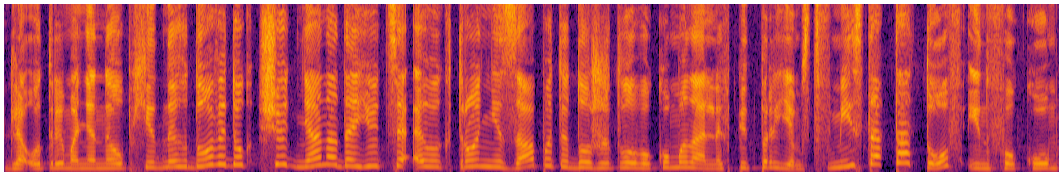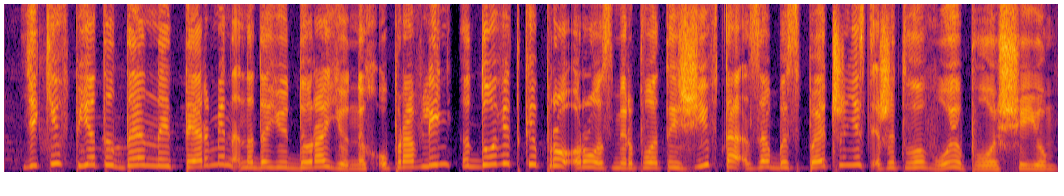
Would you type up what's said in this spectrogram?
Для отримання необхідних довідок щодня надаються електронні запити до житлово-комунальних підприємств міста та ТОВ «Інфоком», які в п'ятиденний термін надають до районних управлінь довідки про розмір платежів та забезпеченість житловою площею.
